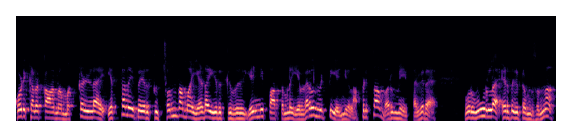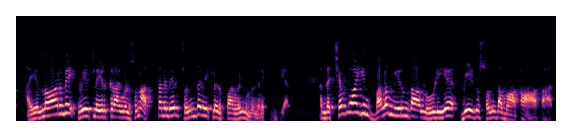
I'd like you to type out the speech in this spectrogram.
கோடிக்கணக்கான மக்களில் எத்தனை பேருக்கு சொந்தமாக இடம் இருக்குது எண்ணி பார்த்தோம்னா என் விரல் விட்டு எண்ணிடலாம் அப்படித்தான் வருமே தவிர ஒரு ஊரில் எடுத்துக்கிட்டோம்னு சொன்னால் எல்லாருமே வீட்டில் இருக்கிறாங்கன்னு சொன்னால் அத்தனை பேர் சொந்த வீட்டில் இருப்பாங்கன்னு நம்ம நினைக்க முடியாது. அந்த செவ்வாயின் பலம் இருந்தால் ஒழிய வீடு சொந்தமாக ஆகாது.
